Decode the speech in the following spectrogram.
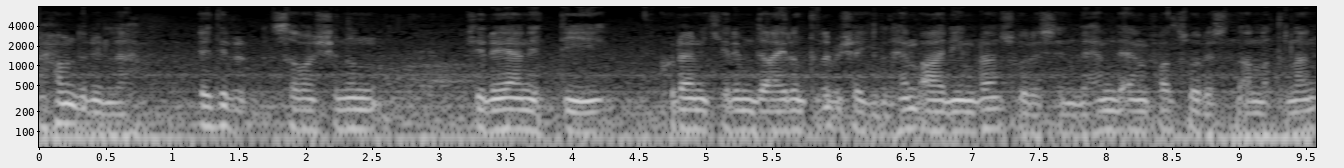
Elhamdülillah Bedir Savaşı'nın cireyan ettiği Kur'an-ı Kerim'de ayrıntılı bir şekilde hem Ali İmran suresinde hem de Enfal suresinde anlatılan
